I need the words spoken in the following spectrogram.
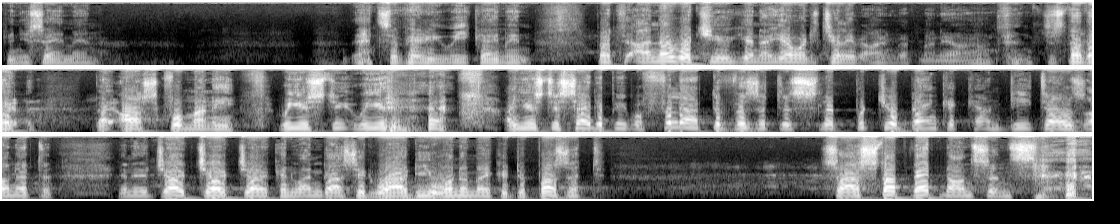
Can you say amen? That's a very weak amen. But I know what you, you know, you don't want to tell him, I haven't got money. I don't. Just know they, they ask for money. We used to, we, I used to say to people, fill out the visitor's slip, put your bank account details on it, and a joke, joke, joke. And one guy said, why do you want to make a deposit? So I stopped that nonsense.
